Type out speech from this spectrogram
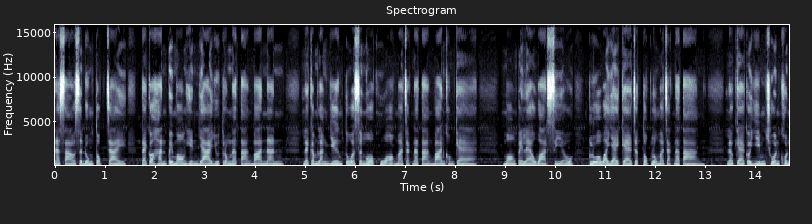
น้าสาวสะดุ้งตกใจ แต่ก็หันไปมองเห็นยายอยู่ตรงหน้าต่างบ้านนั้น และกำลังยื่นตัวสะโงกหัวออกมาจากหน้าต่างบ้านของแก มองไปแล้วหวาดเสียว กลัวว่ายายแก่จะตกลงมาจากหน้าต่าง แล้วแกก็ยิ้มชวนขน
